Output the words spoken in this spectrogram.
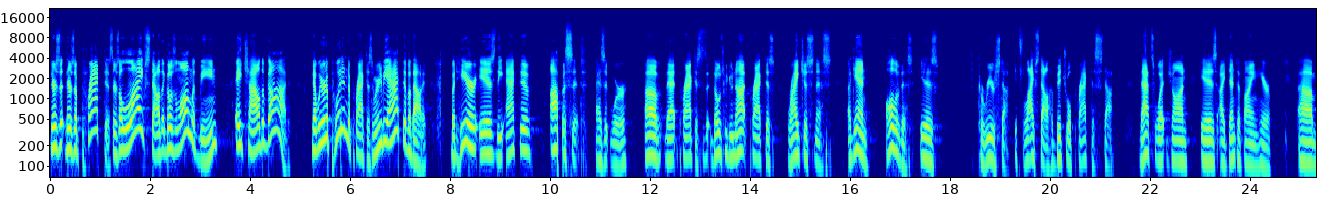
There's a, there's a practice, there's a lifestyle that goes along with being a child of God that we are to put into practice and we're going to be active about it. But here is the active opposite, as it were, of that practice. Those who do not practice righteousness. Again, all of this is career stuff, it's lifestyle, habitual practice stuff. That's what John is identifying here. Um,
